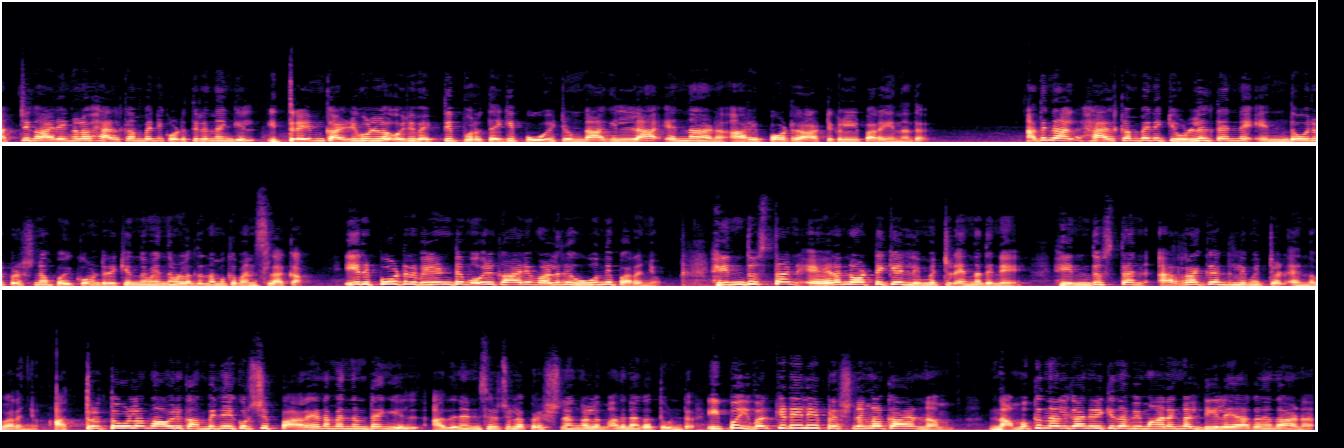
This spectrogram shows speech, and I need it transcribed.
മറ്റു കാര്യങ്ങളോ ഹെൽ കമ്പനി കൊടുത്തിരുന്നെങ്കിൽ ഇത്രയും കഴിവുള്ള ഒരു വ്യക്തി പുറത്തേക്ക് പോയിട്ടുണ്ടാകില്ല എന്നാണ് ആ റിപ്പോർട്ടർ ആർട്ടിക്കിളിൽ പറയുന്നത്. അതിനാൽ ഹാൽ കമ്പനിക്ക് ഉള്ളിൽ തന്നെ എന്തോ ഒരു പ്രശ്നം പോയിക്കൊണ്ടിരിക്കുന്നു എന്നുള്ളത് നമുക്ക് മനസ്സിലാക്കാം. ഈ റിപ്പോർട്ടർ വീണ്ടും ഒരു കാര്യം വളരെ ഊന്നി പറഞ്ഞു. ഹിന്ദുസ്ഥാൻ എയറോനോട്ടിക്കൽ ലിമിറ്റഡ് എന്നതിനെ ഹിന്ദുസ്ഥാൻ അറഗൻഡ് ലിമിറ്റഡ് എന്ന് പറഞ്ഞു. അത്രത്തോളം ആ ഒരു കമ്പനിയെ കുറിച്ച് പറയണമെന്നുണ്ടെങ്കിൽ അതിനനുസരിച്ചുള്ള പ്രശ്നങ്ങളും അതിനകത്തുണ്ട്. ഇപ്പൊ ഇവർക്കിടയിലെ പ്രശ്നങ്ങൾ കാരണം നമുക്ക് നൽകാനിരിക്കുന്ന വിമാനങ്ങൾ ഡിലേ ആകുന്നതാണ്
